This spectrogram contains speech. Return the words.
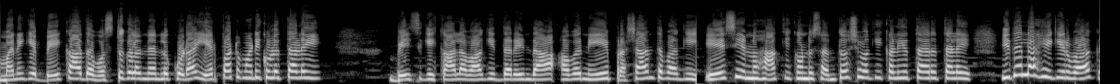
ಮನೆಗೆ ಬೇಕಾದ ವಸ್ತುಗಳನ್ನೆಲ್ಲೂ ಕೂಡ ಏರ್ಪಾಟು ಮಾಡಿಕೊಳ್ಳುತ್ತಾಳೆ. ಬೇಸಿಗೆ ಕಾಲವಾಗಿದ್ದರಿಂದ ಅವನೇ ಪ್ರಶಾಂತವಾಗಿ ಎಸಿಯನ್ನು ಹಾಕಿಕೊಂಡು ಸಂತೋಷವಾಗಿ ಕಳೆಯುತ್ತಾ ಇರುತ್ತಾಳೆ. ಇದೆಲ್ಲ ಹೀಗಿರುವಾಗ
